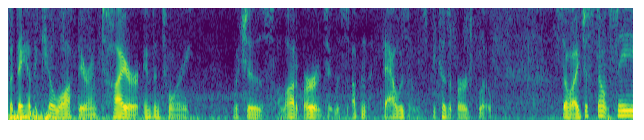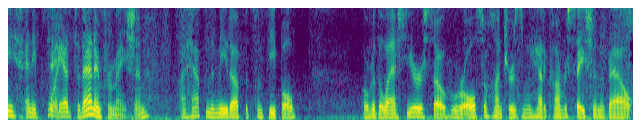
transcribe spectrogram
but they had to kill off their entire inventory, which is a lot of birds. It was up in the thousands because of bird flu. So I just don't see any point. To add to that information, I happened to meet up with some people over the last year or so who were also hunters, and we had a conversation about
